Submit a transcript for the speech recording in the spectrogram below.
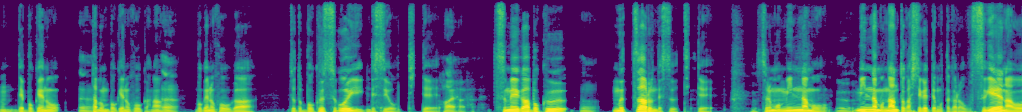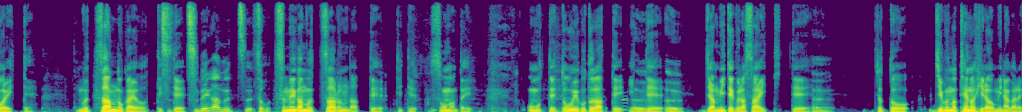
うん、でボケのうん。多分ボケの方かな、うん。ボケの方がちょっと僕すごいんですよって言ってはいはいはい。爪が僕うん。6つあるんですって言って それもみんなもうん。みんなも何とかしてくれって思ったからすげえなおいって6つあんのかよって言って。爪が6つ。そう爪が6つあるんだってって言ってそうなんだ思ってどういうことだって言って、うんじゃあ見てくださいって言って、うん。ちょっと自分の手のひらを見ながら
